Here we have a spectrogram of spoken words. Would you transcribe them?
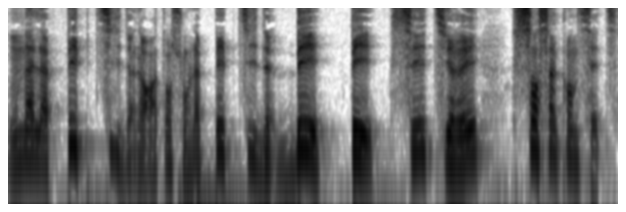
on a la peptide. Alors attention, la peptide BPC-157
